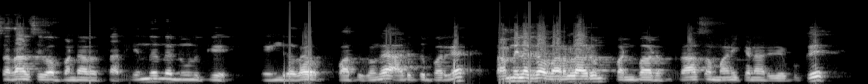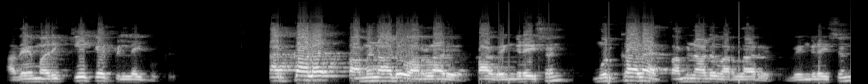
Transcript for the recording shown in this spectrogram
சதாசிவ பண்டாரத்தார். எந்தெந்த நூலுக்கு என்கிறத பார்த்துக்கோங்க. அடுத்து பாருங்க. தமிழக வரலாறும் பண்பாடும். ராச மாணிக்கனார் புக்கு. அதே மாதிரி கே கே பிள்ளை புக்கு. தற்கால தமிழ்நாடு வரலாறு. க. வெங்கடேசன் முற்கால தமிழ்நாடு வரலாறு வெங்கடேசன்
